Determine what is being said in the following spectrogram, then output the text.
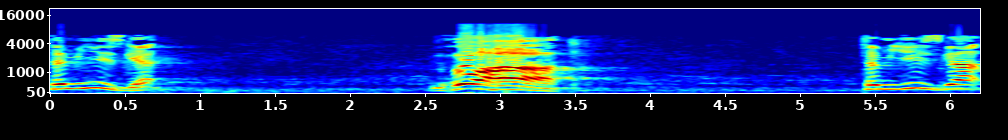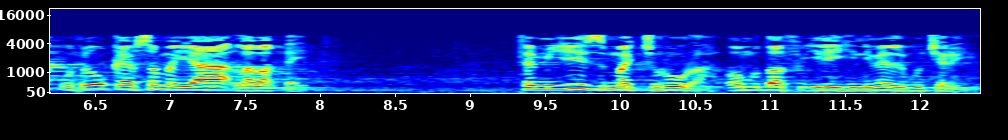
tamyiizga muxuu ahaa tamyiizga wuxuu u qaybsamayaa laba qayb. Tamyiiz majruur ah oo mudaafu ilayhinimo lagu jarayo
